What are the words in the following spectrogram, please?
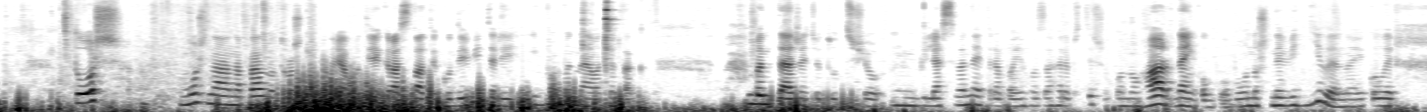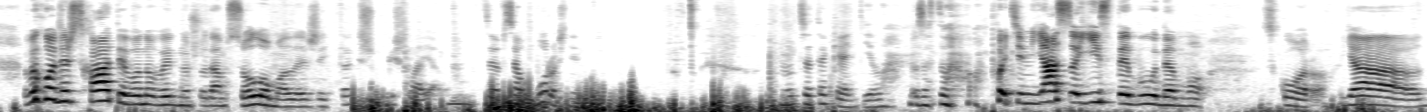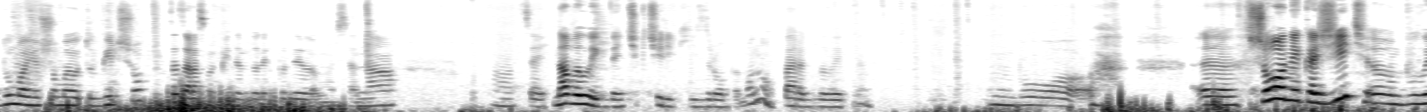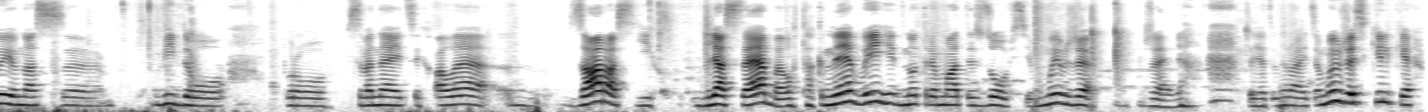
Тож можна, напевно, трошки погрябати. Якраз стати куди вітер, і мене оце так бентежить отут, що біля свиней треба його загребсти, щоб воно гарненько було, бо воно ж не відділено. І коли виходиш з хати, воно видно, що там солома лежить. Так що пішла я. Це все в борошні. Ну, це таке діло. Зато потім м'ясо їсти будемо скоро. Я думаю, що ми оту більшу. Та зараз ми підемо до них подивимося на цей на Великдень чик-чирік її зробимо. Ну, перед Великднем. Бо е, що не кажіть, е, були у нас е, відео про свиней цих, але зараз їх для себе отак невигідно тримати зовсім. Ми вже Женя, Женя тут грається. Ми вже скільки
